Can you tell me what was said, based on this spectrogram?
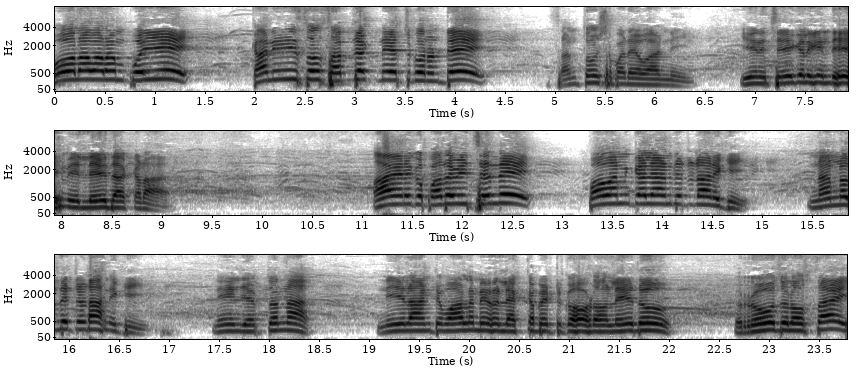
పోలవరం పోయి కనీసం సబ్జెక్ట్ నేర్చుకొని ఉంటే సంతోషపడేవాడిని ఈయన చేయగలిగింది ఏమీ లేదు అక్కడ. ఆయనకు పదవి ఇచ్చింది పవన్ కళ్యాణ్ తిట్టడానికి నన్ను తిట్టడానికి. నేను చెప్తున్నా నీలాంటి వాళ్ళు మేము లెక్క పెట్టుకోవడం లేదు. రోజులు వస్తాయి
